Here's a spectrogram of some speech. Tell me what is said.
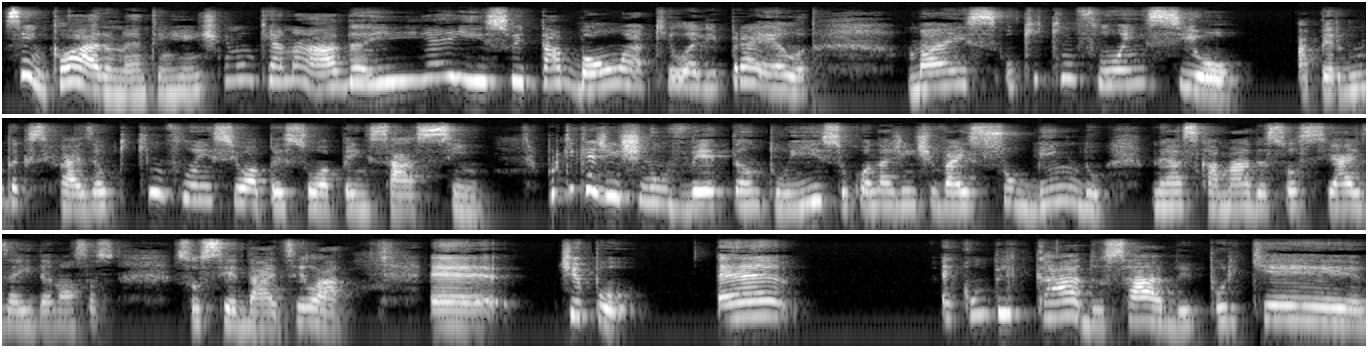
Sim, claro, né? Tem gente que não quer nada e é isso, e tá bom aquilo ali para ela. Mas o que que influenciou? A pergunta que se faz é o que que influenciou a pessoa a pensar assim? Por que, que a gente não vê tanto isso quando a gente vai subindo né, as camadas sociais aí da nossa sociedade, sei lá? É, tipo, é é complicado, sabe? Porque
